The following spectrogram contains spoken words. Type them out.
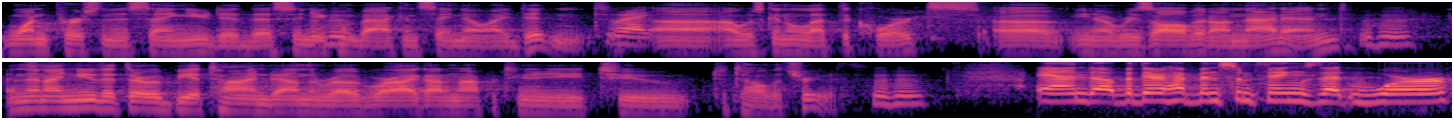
one person is saying you did this, and you mm-hmm. come back and say, no, I didn't. Right. Uh, I was going to let the courts, uh, you know, resolve it on that end. Mm-hmm. And then I knew that there would be a time down the road where I got an opportunity to, to tell the truth. Mm-hmm. And, uh, but there have been some things that were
